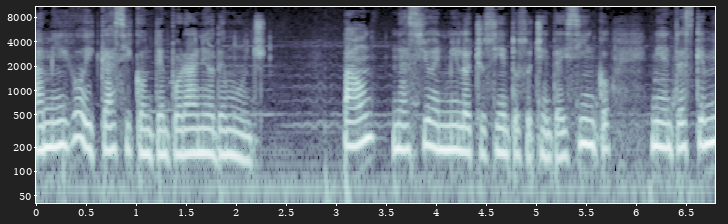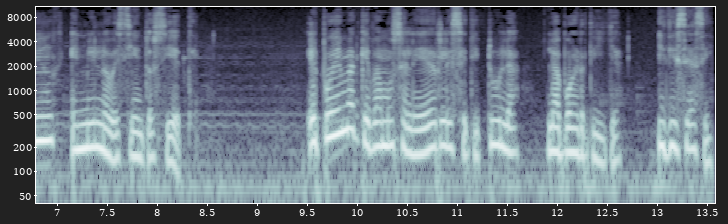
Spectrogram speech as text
amigo y casi contemporáneo de Munch. Pound nació en 1885, mientras que Munch en 1907. El poema que vamos a leerle se titula La Boardilla y dice así.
